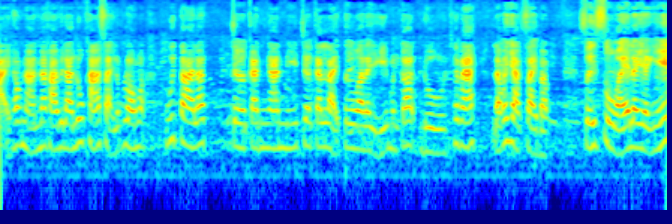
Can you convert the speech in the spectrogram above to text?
ายเท่านั้นนะคะ เวลาลูกค้าใส่รับรองว่าอุ้ยตายแล้ว เจอกันงานนี้เจอกันหลายตัวอะไรอย่างนี้มันก็ดูใช่ไหมเราก็อยากใส่แบบสวยๆอะไรอย่างนี้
